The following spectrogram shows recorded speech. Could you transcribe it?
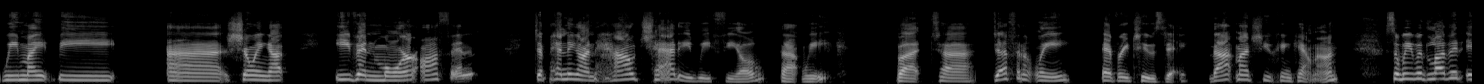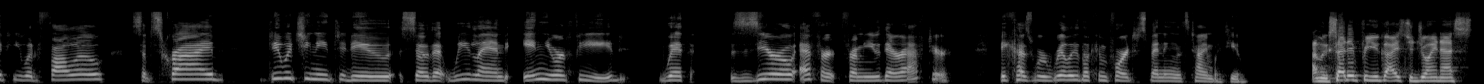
we might be uh, showing up even more often, depending on how chatty we feel that week. but uh, definitely every Tuesday. That much you can count on. So we would love it if you would follow, subscribe, do what you need to do so that we land in your feed with zero effort from you thereafter because we're really looking forward to spending this time with you. I'm excited for you guys to join us.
